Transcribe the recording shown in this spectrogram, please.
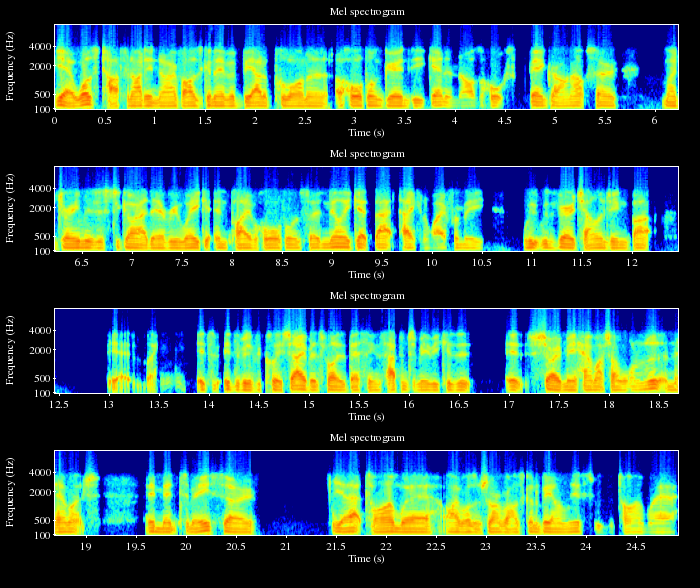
yeah, it was tough, and I didn't know if I was going to ever be able to pull on a, a Hawthorn Guernsey again. And I was a Hawks fan growing up, so my dream is just to go out there every week and play for Hawthorn. So nearly get that taken away from me was, was very challenging. But yeah, like it's it's a bit of a cliche, but it's probably the best thing that's happened to me because it it showed me how much I wanted it and how much it meant to me. So yeah, that time where I wasn't sure if I was going to be on this was the time where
